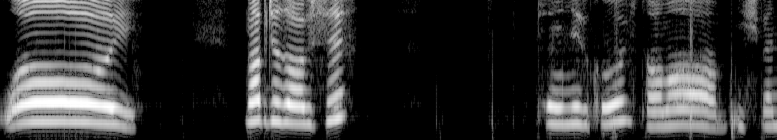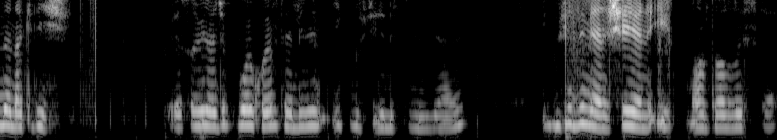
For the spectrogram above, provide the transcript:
Vay. Ne yapacağız abisi? Peynir koy. Tamam. İş bende nakit iş. Şöyle sana birazcık boy koyayım. Sen bizim ilk müşterimizsiniz yani. İlk müşterim yani şey yani ilk mantarlı işte.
